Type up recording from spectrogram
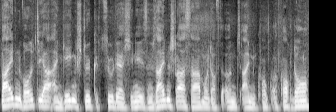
Biden wollte ja ein Gegenstück zu der chinesischen Seidenstraße haben und, auf, und einen Cordon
